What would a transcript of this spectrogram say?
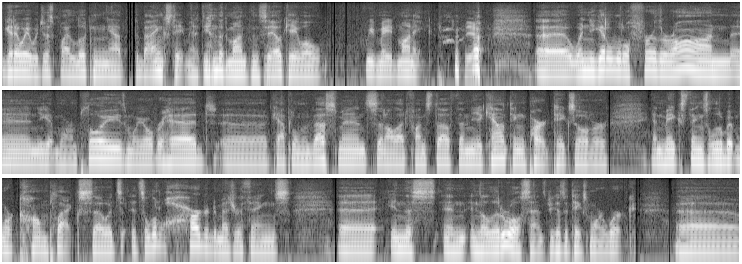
get away with just by looking at the bank statement at the end of the month and say, okay, well, we've made money. Yeah. uh, when you get a little further on and you get more employees, more overhead, uh, capital investments, and all that fun stuff, then the accounting part takes over and makes things a little bit more complex. So it's it's a little harder to measure things uh, in this in, in the literal sense because it takes more work. Uh,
